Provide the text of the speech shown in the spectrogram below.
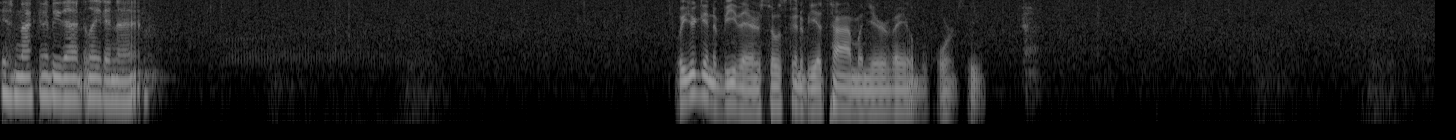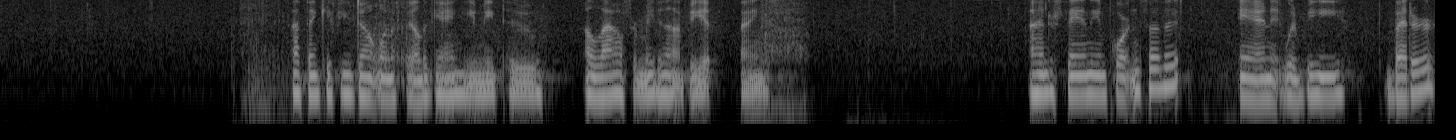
is not gonna be that late at night. Well, you're going to be there, so it's going to be a time when you're available for it. I think if you don't want to fail the game, you need to allow for me to not be at things. I understand the importance of it, and it would be better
